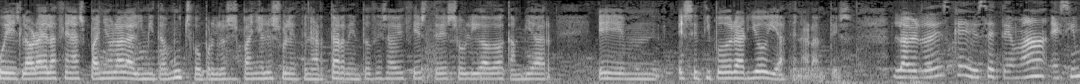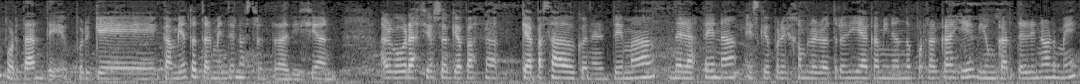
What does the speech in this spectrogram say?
pues la hora de la cena española la limita mucho, porque los españoles suelen cenar tarde, entonces a veces te ves obligado a cambiar eh, ese tipo de horario y a cenar antes. La verdad es que ese tema es importante porque cambia totalmente nuestra tradición. Algo gracioso que ha, que ha pasado con el tema de la cena es que, por ejemplo, el otro día caminando por la calle vi un cartel enorme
